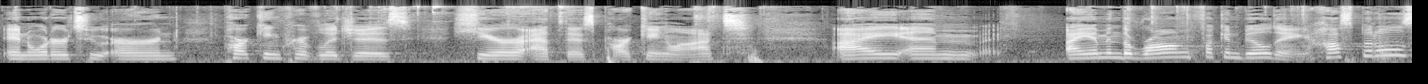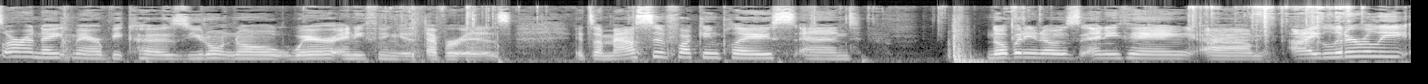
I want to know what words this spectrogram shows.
in order to earn parking privileges here at this parking lot. I am I am in the wrong fucking building. Hospitals are a nightmare because you don't know where anything ever is. It's a massive fucking place and nobody knows anything. Um, I literally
